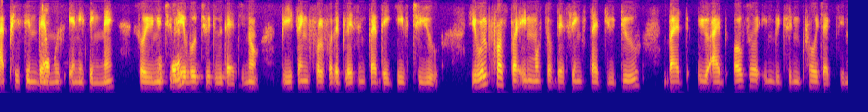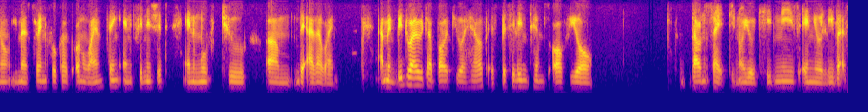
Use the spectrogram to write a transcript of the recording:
appeasing them with anything ne? so you need to be able to do that you know be thankful for the blessings that they give to you you will prosper in most of the things that you do, but you are also in between projects. You know, you must try and focus on one thing and finish it and move to um, the other one. I'm a hmm. bit worried about your health, especially in terms of your downside, you know, your kidneys and your livers.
